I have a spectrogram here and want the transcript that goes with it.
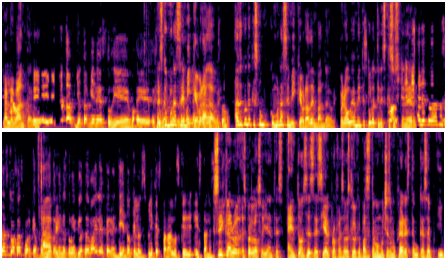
la levanta. Eh, yo, yo también estudié. eh, Es como una semiquebrada, ¿sí te güey. Haz de cuenta que es como, como una semiquebrada en banda, güey. Pero obviamente tú la tienes que No, sostener. yo de todas esas cosas porque pues, Ah, yo también estuve en clase de baile, pero entiendo que lo expliques para los que están Sí, claro, es para los oyentes. Entonces decía el profesor, es que lo que pasa es que tengo muchas mujeres, tengo que hacer, y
